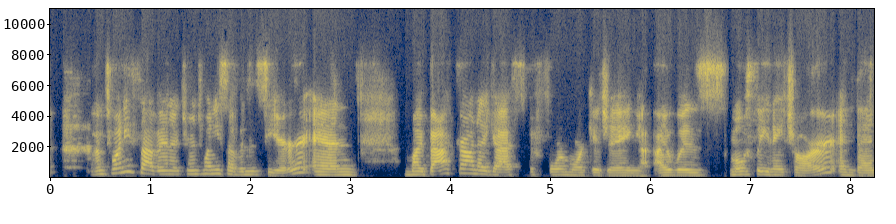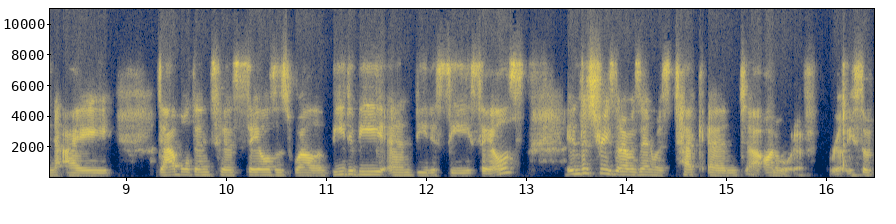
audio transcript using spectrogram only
I'm 27. I turned 27 this year. And my background, I guess, before mortgaging, I was mostly in HR and then I dabbled into sales as well, B2B and B2C sales. Industries that I was in was tech and uh, automotive, really. So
